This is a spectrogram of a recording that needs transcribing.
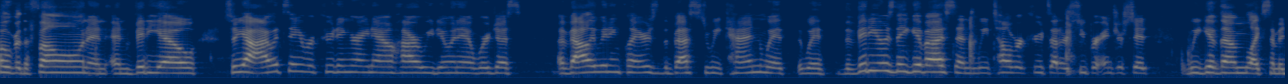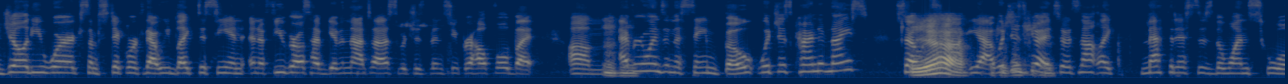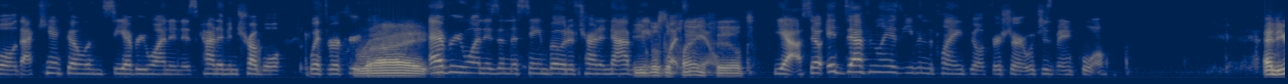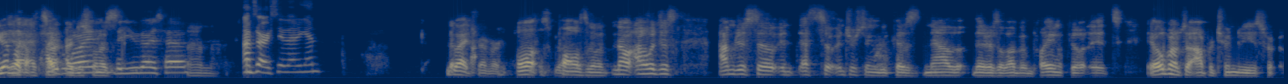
over the phone and, and video. So yeah, I would say recruiting right now. How are we doing it? We're just evaluating players the best we can with with the videos they give us and we tell recruits that are super interested we give them like some agility work some stick work that we'd like to see and, and a few girls have given that to us which has been super helpful but um, mm-hmm. everyone's in the same boat which is kind of nice so yeah, not, yeah, which, which is, good. So it's not like Methodist is the one school that can't go and see everyone and is kind of in trouble with recruitment. Right. Everyone is in the same boat of trying to navigate. Equals the playing field. Yeah. So it definitely is even the playing field for sure, which has been cool. And do you have yeah, like a pipeline to... that you guys have? Um, I'm sorry. Say that again. Go ahead, Trevor. Well, Paul's going. No, I would just. I'm just so that's so interesting because now there's a level playing field. It's it opens up to opportunities for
